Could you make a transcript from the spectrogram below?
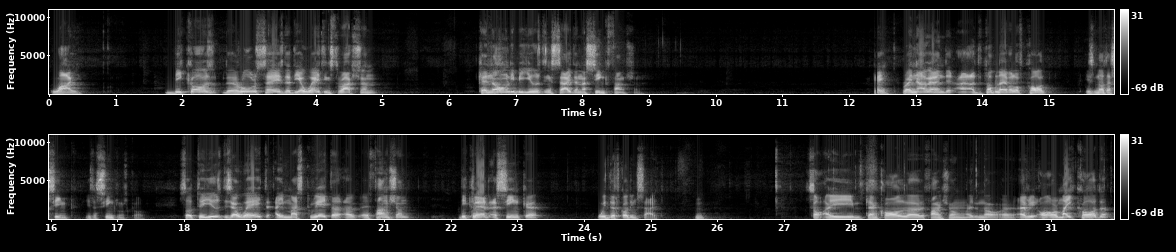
Why? because the rule says that the await instruction can only be used inside an async function. Okay, right now at the top level of code is not async, it's a synchronous code. So to use this await, I must create a, a, a function declared async with that code inside. So I can call uh, the function, I don't know, uh, every or, my code,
